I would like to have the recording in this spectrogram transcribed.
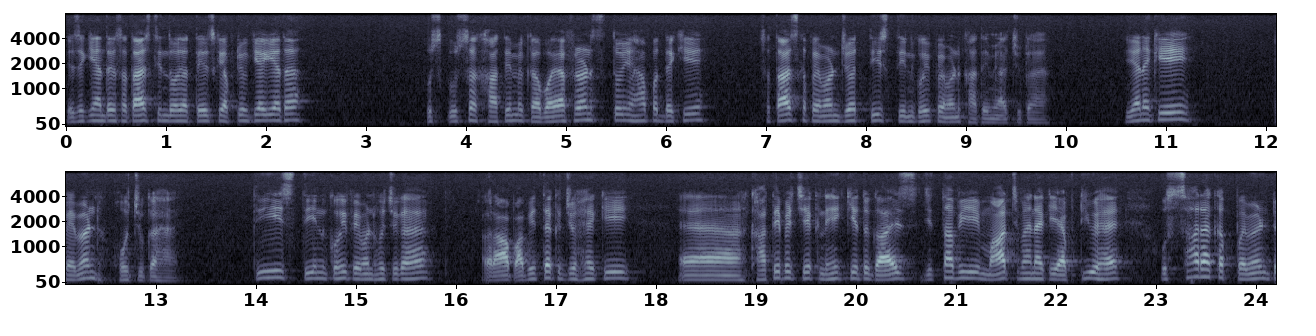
जैसे कि यहाँ देखिए सताईस तीन दो हज़ार तेईस को एफ़ किया गया था। उस, उसका खाते में कब आया फ्रेंड्स? तो यहाँ पर देखिए सताईस का पेमेंट जो है, तीस तीन को ही पेमेंट खाते में आ चुका है। यानी कि पेमेंट हो चुका है। तीस तीन को ही पेमेंट हो चुका है। और आप अभी तक जो है कि खाते पे चेक नहीं किए तो गाइस जितना भी मार्च महीना की एफ़ है, उस सारा का पेमेंट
